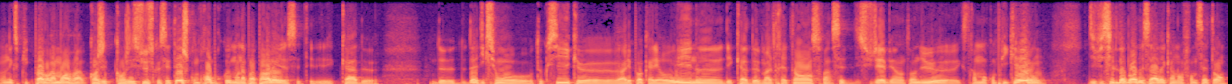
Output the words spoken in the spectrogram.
On n'explique pas vraiment. Quand j'ai quand j'ai su ce que c'était je comprends pourquoi il m'en a pas parlé. C'était des cas de d'addiction aux toxiques, euh, à l'époque à l'héroïne, euh, des cas de maltraitance. Enfin, c'est des sujets bien entendu euh, extrêmement compliqués. On, difficile d'aborder ça avec un enfant de 7 ans.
